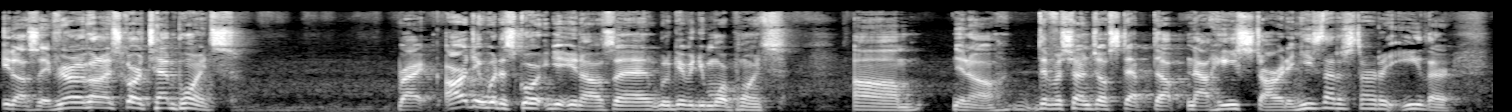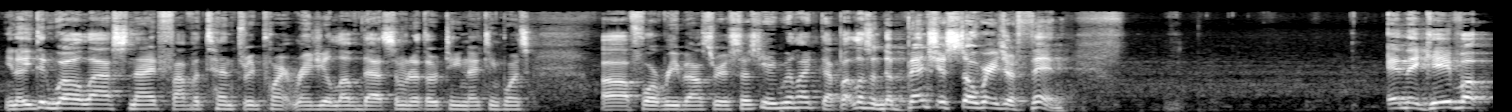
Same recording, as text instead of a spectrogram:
You know, so if you're going to score 10 points, right? RJ would have scored, you know I'm saying, would have given you more points. Um, you know, DiVincenzo stepped up. Now he's starting. He's not a starter either. You know, he did well last night. 5 of 10 three point range. You love that. 7 of the 13, 19 points, uh, four rebounds, three assists. Yeah, we like that. But listen, the bench is so razor thin. And they gave up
